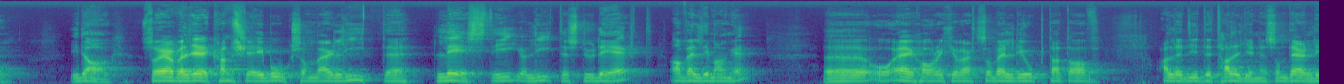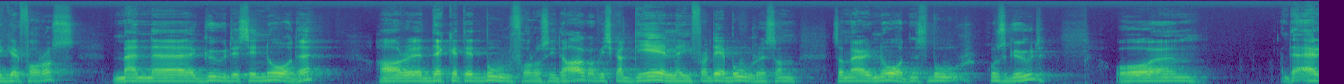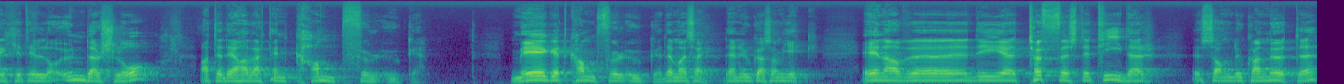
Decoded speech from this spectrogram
i dag, så er vel det kanskje ei bok som er lite lest i og lite studert av veldig mange. Uh, og jeg har ikke vært så veldig opptatt av alle de detaljene som der ligger for oss. Men uh, Gud i sin nåde har dekket et bord for oss i dag, og vi skal dele ifra det bordet som, som er nådens bord hos Gud. Og det er ikke til å underslå at det har vært en kampfull uke. Meget kampfull uke, det må jeg si, den uka som gikk. En av de tøffeste tider som du kan møte.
